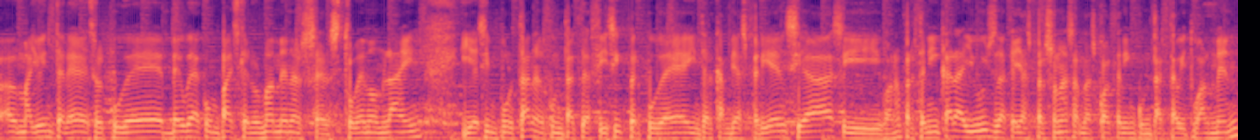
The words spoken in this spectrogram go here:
el major interès, el poder veure companys que normalment els, els trobem online i és important el contacte físic per poder intercanviar experiències i bueno, per tenir cara i ulls d'aquelles persones amb les quals tenim contacte habitualment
